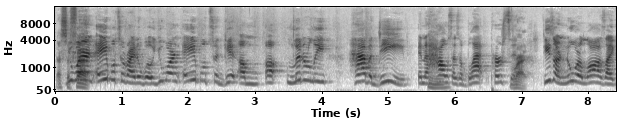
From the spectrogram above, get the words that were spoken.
That's a You fact. weren't able to write a will. You weren't able to get a, a literally have a deed in a house as a black person. Mm. Right. These are newer laws, like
